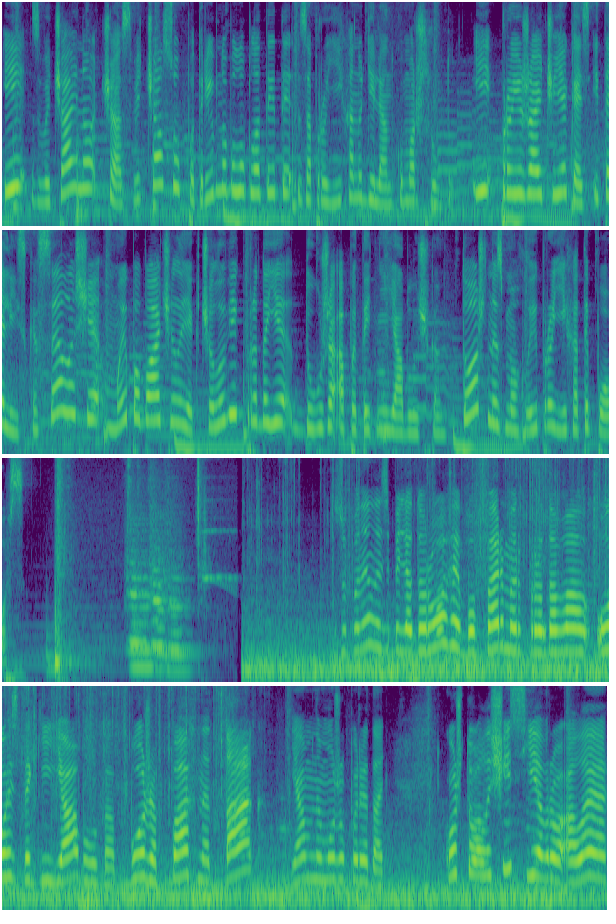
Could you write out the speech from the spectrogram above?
І, звичайно, час від часу потрібно було платити за проїхану ділянку маршруту. І проїжджаючи якесь італійське селище, ми побачили, як чоловік продає дуже апетитні яблучка, тож не змогли проїхати повз. Зупинились біля дороги, бо фермер продавав ось такі яблука. Боже, пахне так, я вам не можу передати. Коштували 6 євро, але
